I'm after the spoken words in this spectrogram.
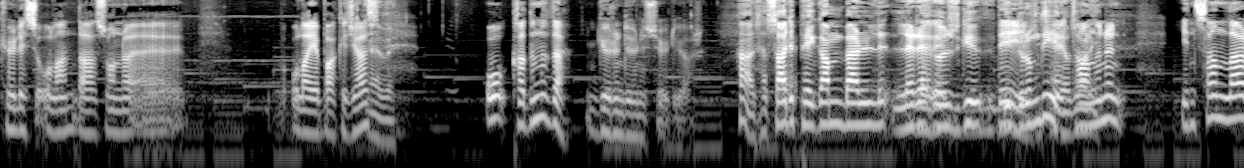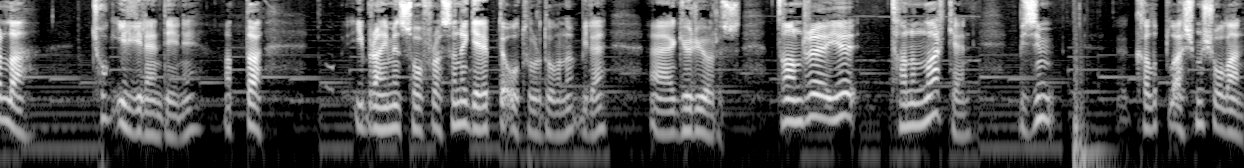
kölesi olan daha sonra e, olaya bakacağız. Evet. O kadını da göründüğünü söylüyor. Ha sadece e, peygamberlere evet, özgü değil, bir durum değil. Yani Tanrı'nın insanlarla çok ilgilendiğini hatta İbrahim'in sofrasına gelip de oturduğunu bile e, görüyoruz. Tanrı'yı tanımlarken bizim kalıplaşmış olan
